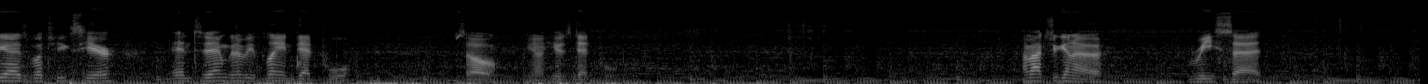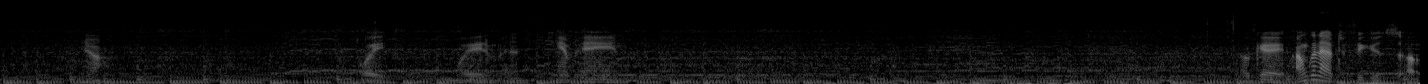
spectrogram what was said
Hey guys, Buttcheeks here, and today I'm gonna be playing Deadpool. So, you know, here's Deadpool. I'm actually gonna reset. Yeah. Wait, wait a minute. Campaign. Okay, I'm gonna have to figure this out.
